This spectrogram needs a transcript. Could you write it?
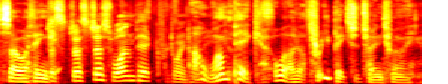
so I think just, just just one pick for 2020. Oh, one pick. Oh, well, I got three picks for 2020.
